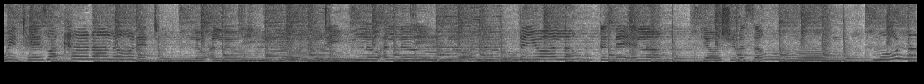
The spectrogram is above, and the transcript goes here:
ဝင့်ထဲစွာခန္ဓာလုံးနဲ့ဒီလိုအလုံးဒီလိုအလုံးတရွာလုံးတစ်နေ့လုံးပျော်ရွှင်မဆုံးမိုးလုံး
